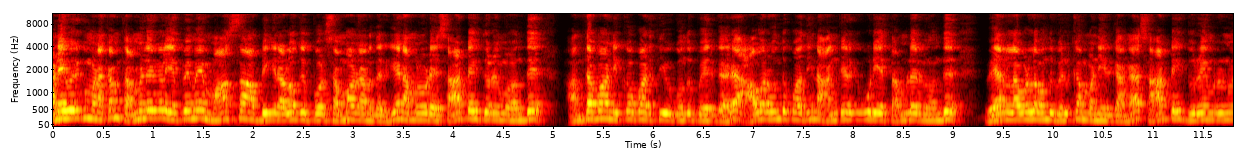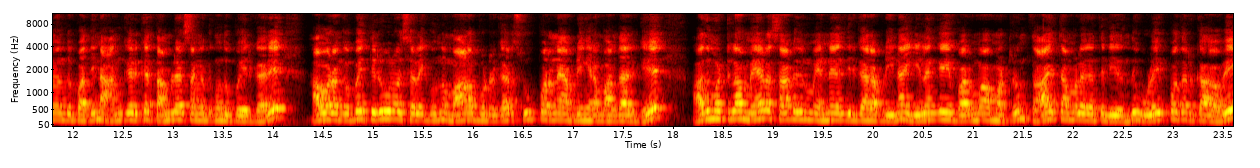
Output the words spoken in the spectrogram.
அனைவருக்கும் வணக்கம். தமிழர்கள் எப்பயுமே மாசம் அப்படிங்கிற அளவுக்கு இப்போ ஒரு சம்பவம் நடந்திருக்கு. நம்மளுடைய சாட்டை துறைமுகம் வந்து அந்தமான் நிக்கோபார் தீவுக்கு வந்து போயிருக்காரு. அவர் வந்து பார்த்தீங்கன்னா அங்கே இருக்கக்கூடிய தமிழர்கள் வந்து வேற லெவலில் வந்து வெல்கம் பண்ணியிருக்காங்க. சாட்டை துரைமுருகமே வந்து பார்த்தீங்கன்னா அங்கே இருக்க தமிழர் சங்கத்துக்கு வந்து போயிருக்காரு. அவர் அங்கே போய் திருவள்ளுவர் சிலைக்கு வந்து மாலை போட்டிருக்காரு. சூப்பர்னே அப்படிங்கிற மாதிரி தான் இருக்குது அது மட்டும் இல்லாமல் மேலே சாட்டு என்ன எழுதியிருக்காரு அப்படின்னா இலங்கை பர்மா மற்றும் தாய் தமிழகத்தில் இருந்து உழைப்பதற்காகவே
